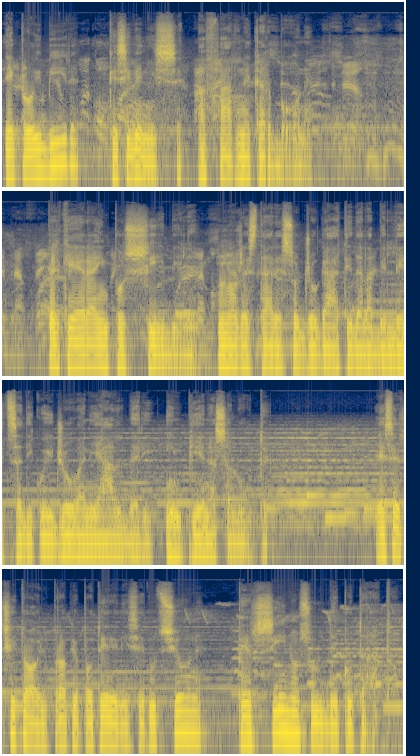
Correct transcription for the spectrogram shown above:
e proibire che si venisse a farne carbone. Perché era impossibile non restare soggiogati dalla bellezza di quei giovani alberi in piena salute. Esercitò il proprio potere di seduzione persino sul deputato.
